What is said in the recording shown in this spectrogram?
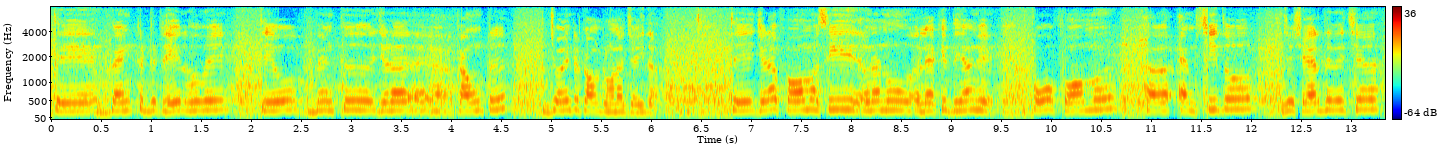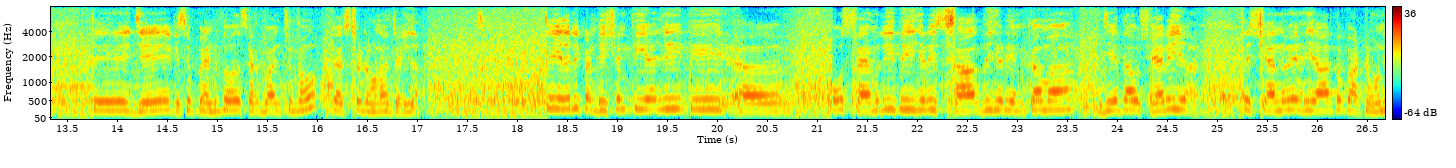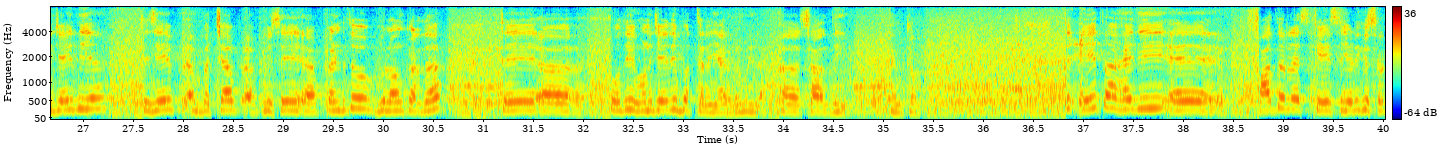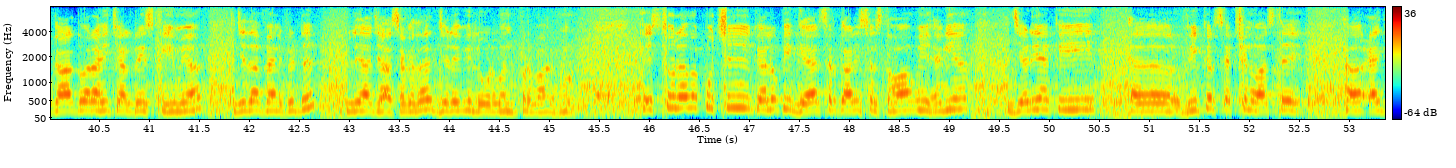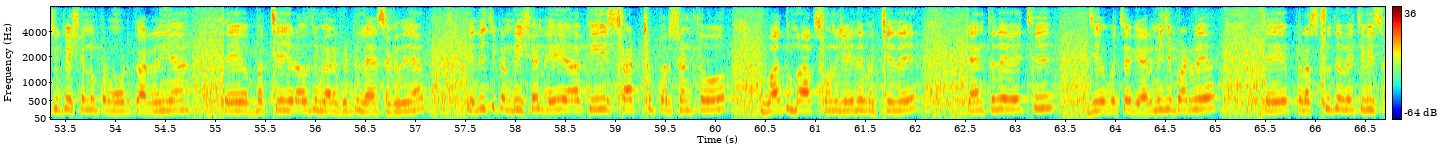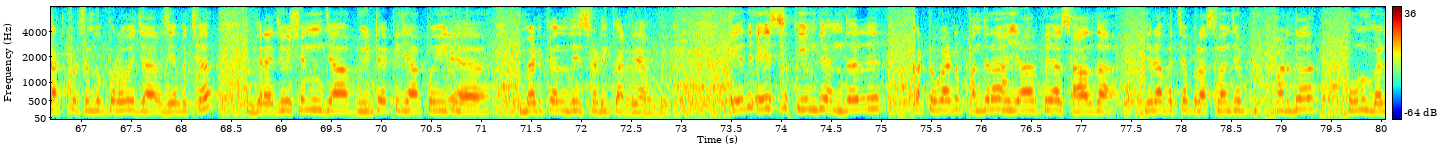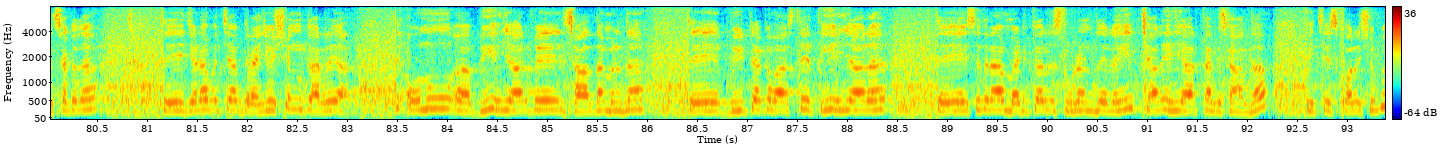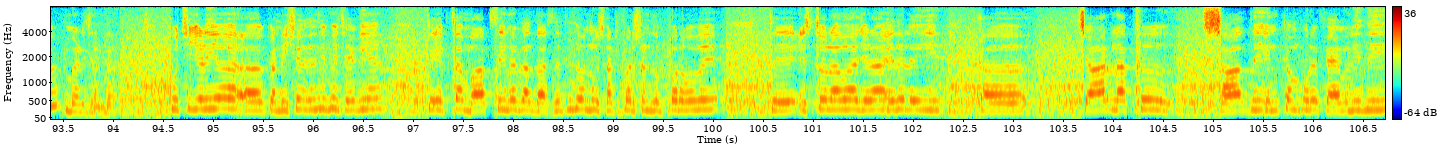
ਤੇ ਬੈਂਕ ਡਿਟੇਲ ਹੋਵੇ ਤੇ ਉਹ ਬੈਂਕ ਜਿਹੜਾ ਅਕਾਊਂਟ ਜੁਆਇੰਟ ਅਕਾਊਂਟ ਹੋਣਾ ਚਾਹੀਦਾ। ਤੇ ਜਿਹੜਾ ਫਾਰਮ ਅਸੀਂ ਉਹਨਾਂ ਨੂੰ ਲੈ ਕੇ ਦੇਵਾਂਗੇ ਉਹ ਫਾਰਮ ਐਮਸੀ ਤੋਂ ਜੇ ਸ਼ਹਿਰ ਦੇ ਵਿੱਚ ਆ, ਤੇ ਜੇ ਕਿਸੇ ਪਿੰਡ ਤੋਂ ਸਰਪੰਚ ਤੋਂ ਟੈਸਟਡ ਹੋਣਾ ਚਾਹੀਦਾ। ਤੇ ਇਹਦੇ ਲਈ ਕੰਡੀਸ਼ਨ ਕੀ ਹੈ ਜੀ ਕਿ ਉਸ ਫੈਮਿਲੀ ਦੀ ਜਿਹੜੀ ਸਾਲ ਦੀ ਜਿਹੜੀ ਇਨਕਮ ਆ, ਜੇ ਤਾਂ ਉਹ ਸ਼ਹਿਰੀ ਆ, ਤੇ 96000 ਤੋਂ ਘੱਟ ਹੋਣੀ ਚਾਹੀਦੀ ਆ। ਤੇ ਜੇ ਬੱਚਾ ਕਿਸੇ ਪਿੰਡ ਤੋਂ ਬਿਲੋਂਗ ਕਰਦਾ, ਤੇ ਉਹਦੀ ਹੋਣੀ ਚਾਹੀਦੀ 72000 ਰੁਪਏ ਮਹੀਨਾ ਸਾਲ ਦੀ ਇਨਕਮ ਤੇ ਇਹ ਤਾਂ ਹੈ ਜੀ ਫਾਦਰਲੈਸ ਕੇਸ ਜਿਹੜੀ ਕਿ ਸਰਕਾਰ ਦੁਆਰਾ ਹੀ ਚੱਲ ਰਹੀ ਸਕੀਮ ਆ, ਜਿਹਦਾ ਬੈਨੀਫਿਟ ਲਿਆ ਜਾ ਸਕਦਾ, ਜਿਹੜੇ ਵੀ ਲੋੜਵੰਦ ਪਰਿਵਾਰ ਹੋਣ। ਇਸ ਤੋਂ ਇਲਾਵਾ ਕੁਝ ਕਹਿ ਲਓ ਕਿ ਗੈਰ ਸਰਕਾਰੀ ਸੰਸਥਾਵਾਂ ਵੀ ਹੈਗੀਆਂ, ਜਿਹੜੀਆਂ ਕਿ ਵੀਕਰ ਸੈਕਸ਼ਨ ਵਾਸਤੇ ਐਜੂਕੇਸ਼ਨ ਨੂੰ ਪ੍ਰਮੋਟ ਕਰ ਰਹੀਆਂ ਤੇ ਬੱਚੇ ਜਿਹੜਾ ਉਹਦੀ ਬੈਨੀਫਿਟ ਲੈ ਸਕਦੇ ਆ। ਇਹਦੇ 'ਚ ਕੰਡੀਸ਼ਨ ਇਹ ਆ ਕਿ 60% ਤੋਂ ਵੱਧ ਮਾਰਕਸ ਹੋਣੇ ਚਾਹੀਦੇ ਬੱਚੇ ਦੇ। 10th ਦੇ ਵਿੱਚ ਜੇ ਉਹ ਬੱਚਾ 11ਵੀਂ 'ਚ ਪੜ੍ਹ ਰਿਹਾ ਤੇ ਪਲੱਸ 2 ਦੇ ਵਿੱਚ ਵੀ 60% ਉੱਪਰ ਹੋਵੇ ਜਾਂ ਜੇ ਬੱਚਾ ਗ੍ਰੈਜੂਏਸ਼ਨ ਜਾਂ ਬੀਟੈਕ ਜਾਂ ਕੋਈ ਮੈਡੀਕਲ ਦੀ ਸਟੱਡੀ ਕਰ ਰਿਹਾ ਹੋਵੇ। ਇਹ ਇਸ ਸਕੀਮ ਦੇ ਅੰਦਰ ਘੱਟੋ ਘੱਟ 15000 ਰੁਪਇਆ ਸਾਲ ਦਾ ਜਿਹੜਾ ਬੱਚਾ ਪਲੱਸ 1 ਚ ਪੜ੍ਹਦਾ ਉਹਨੂੰ ਮਿਲ ਸਕਦਾ। ਤੇ ਜਿਹੜਾ ਬੱਚਾ ਗ੍ਰੈਜੂਏਸ਼ਨ ਕਰ ਰਿਹਾ ਤੇ ਉਹਨੂੰ ਅ, 20000 ਰੁਪਏ ਸਾਲ ਦਾ ਮਿਲਦਾ। ਤੇ ਬੀਟੈਕ ਵਾਸਤੇ 30000 ਹੈ। ਤੇ ਇਸੇ ਤਰ੍ਹਾਂ ਮੈਡੀਕਲ ਸਟੂਡੈਂਟ ਦੇ ਲਈ 40000 ਤੱਕ ਸਾਲ ਦਾ ਇਹ 'ਚ ਸਕਾਲਰਸ਼ਿਪ ਮਿਲ ਜਾਂਦਾ। ਕੁਝ ਜਿਹੜੀਆਂ ਕੰਡੀਸ਼ਨ ਇਹਦੇ ਵਿੱਚ ਹੈਗੀਆਂ ਕਿ ਇੱਕ ਤਾਂ ਮਾਰਕਸ ਦੀ ਮੈਂ ਗੱਲ ਦੱਸ ਦਿੱਤੀ ਤੁਹਾਨੂੰ 60% ਤੋਂ ਉੱਪਰ ਹੋਵੇ ਤੇ ਇਸ ਤੋਂ ਇਲਾਵਾ ਜਿਹੜਾ ਇਹਦੇ ਲਈ ਅ, 4 ਲੱਖ ਸਾਲ ਦੀ ਇਨਕਮ ਪੂਰੇ ਫੈਮਿਲੀ ਦੀ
